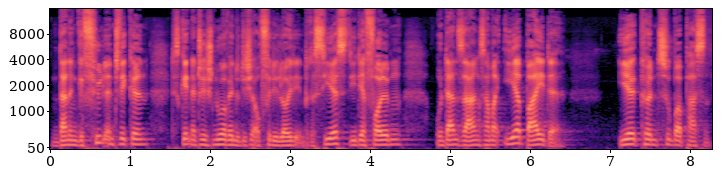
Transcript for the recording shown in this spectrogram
dann ein Gefühl entwickeln. Das geht natürlich nur, wenn du dich auch für die Leute interessierst, die dir folgen und dann sagen, sag mal, ihr beide, ihr könnt super passen.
